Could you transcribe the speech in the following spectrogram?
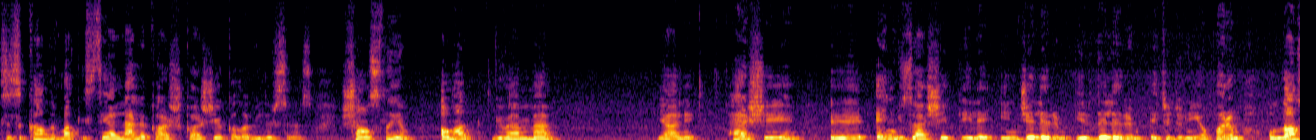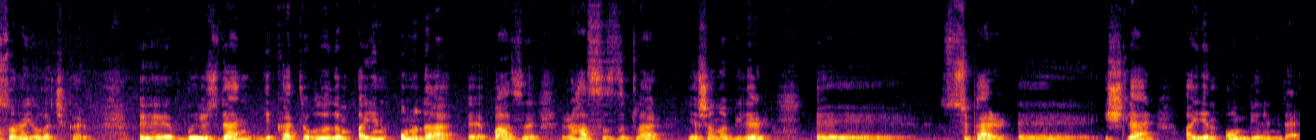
sizi kandırmak isteyenlerle karşı karşıya kalabilirsiniz. Şanslıyım ama güvenmem. Yani her şeyi e, en güzel şekliyle incelerim, irdelerim, etüdünü yaparım. Ondan sonra yola çıkarım. E, bu yüzden dikkatli olalım. Ayın onu da e, bazı rahatsızlıklar yaşanabilir. E, süper e, işler ayın 11'inde.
